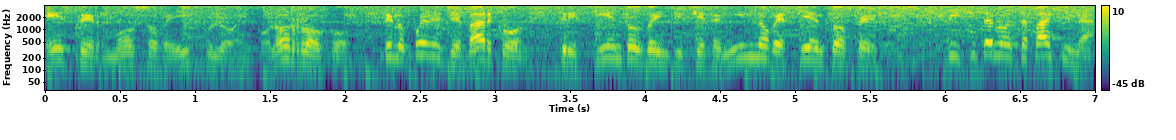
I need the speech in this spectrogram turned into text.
Este hermoso vehículo en color rojo te lo puedes llevar con 327.900 pesos. Visita nuestra página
